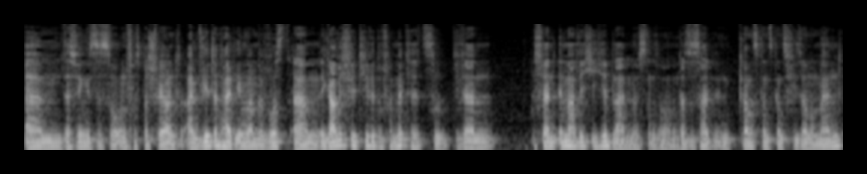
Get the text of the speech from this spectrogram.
ähm, deswegen ist es so unfassbar schwer und einem wird dann halt irgendwann bewusst, ähm, egal wie viele Tiere du vermittelst, so die werden, es werden immer welche hier bleiben müssen so und das ist halt ein ganz, ganz, ganz fieser Moment,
